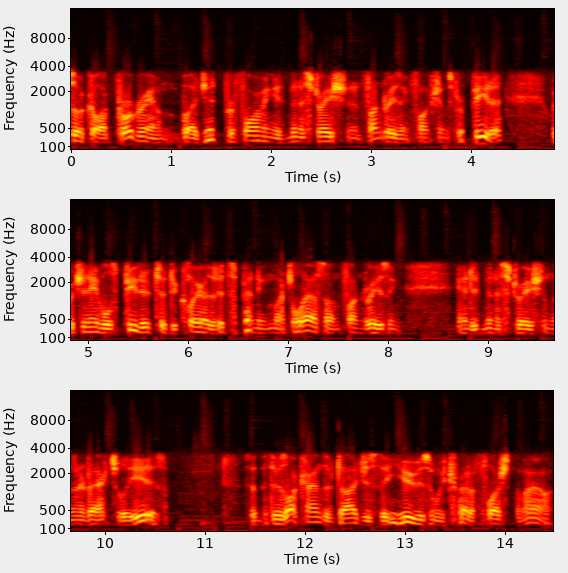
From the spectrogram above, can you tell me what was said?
so-called program budget performing administration and fundraising functions for PETA, which enables PETA to declare that it's spending much less on fundraising and administration than it actually is. So that there's all kinds of dodges they use, and we try to flush them out.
